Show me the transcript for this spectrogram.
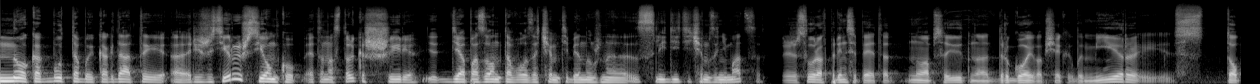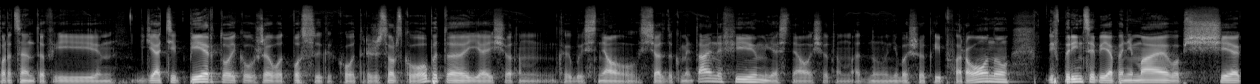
но как будто бы, когда ты э, режиссируешь съемку, это настолько шире э, диапазон того, зачем тебе нужно следить и чем заниматься. Режиссура, в принципе, это ну, абсолютно другой вообще как бы мир, и сто процентов. И я теперь только уже вот после какого-то режиссерского опыта, я еще там как бы снял сейчас документальный фильм, я снял еще там одну небольшой клип «Фараону». И, в принципе, я понимаю вообще,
